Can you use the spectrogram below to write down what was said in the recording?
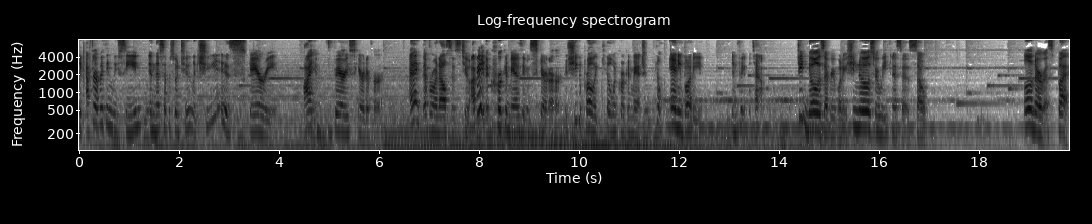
like after everything we've seen in this episode too, like she is scary. I am very scared of her. I think everyone else is too. I bet the Crooked Man is even scared of her, because she could probably kill the Crooked Man. She could kill anybody in Fabletown. She knows everybody. She knows her weaknesses, so a little nervous, but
